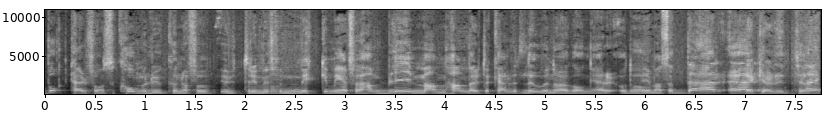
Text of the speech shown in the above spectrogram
bort härifrån så kommer du kunna få utrymme för mycket mer. För han blir manhandlad utav Calvert Lewin några gånger och då blir man så där är... Det kan inte Nej.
